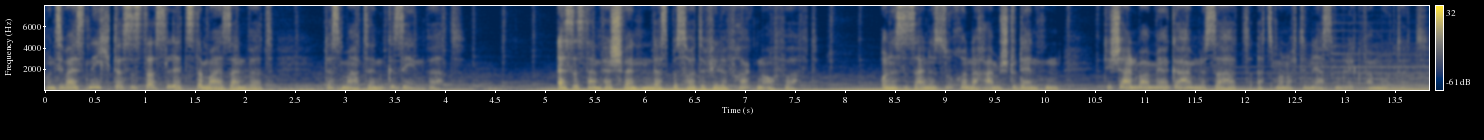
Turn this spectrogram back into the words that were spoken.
Und sie weiß nicht, dass es das letzte Mal sein wird, dass Martin gesehen wird. Es ist ein Verschwinden, das bis heute viele Fragen aufwirft. Und es ist eine Suche nach einem Studenten, die scheinbar mehr Geheimnisse hat, als man auf den ersten Blick vermutet.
